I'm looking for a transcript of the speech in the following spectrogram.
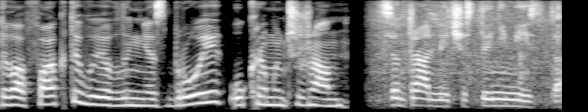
два факти виявлення зброї у кременчужан. В центральній частині міста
